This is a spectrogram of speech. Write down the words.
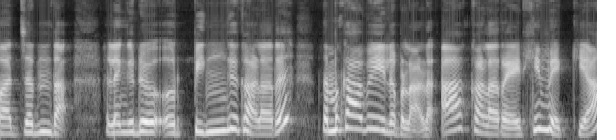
മജന്ത അല്ലെങ്കിൽ ഒരു പിങ്ക് കളറ് നമുക്ക് അവൈലബിൾ ആണ്. ആ കളറായിരിക്കും വെക്കുക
